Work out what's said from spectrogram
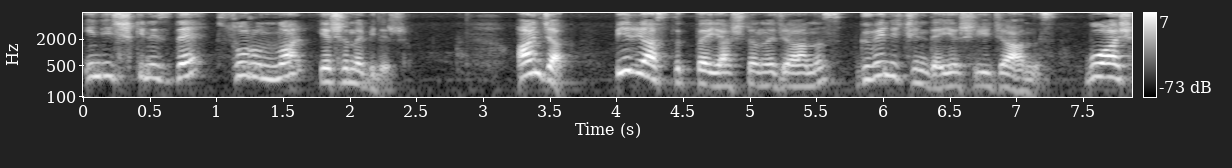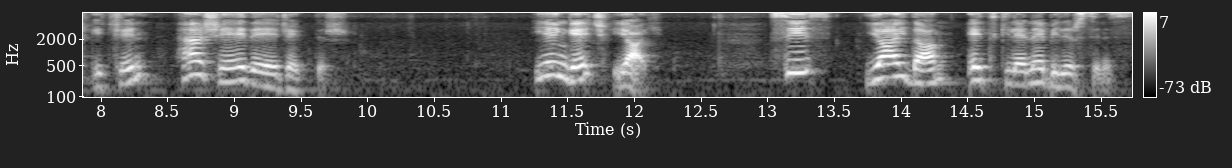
ilişkinizde sorunlar yaşanabilir. Ancak bir yastıkta yaşlanacağınız, güven içinde yaşayacağınız bu aşk için her şeye değecektir. Yengeç yay. Siz yaydan etkilenebilirsiniz.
